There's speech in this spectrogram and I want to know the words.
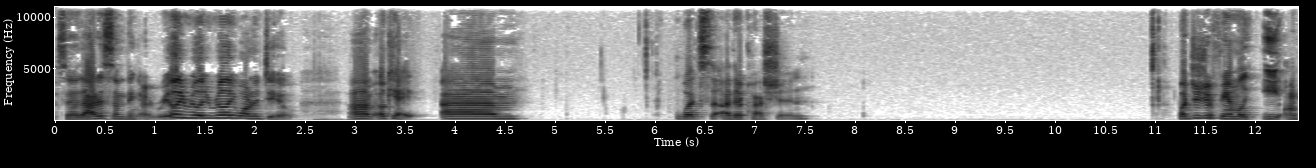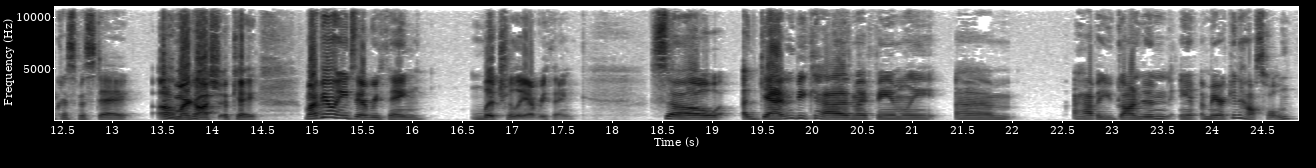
so that is something I really, really, really want to do. Um, okay. Um, what's the other question? What did your family eat on Christmas Day? Oh my gosh. Okay. My family eats everything, literally everything. So, again, because my family, um, I have a Ugandan American household.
